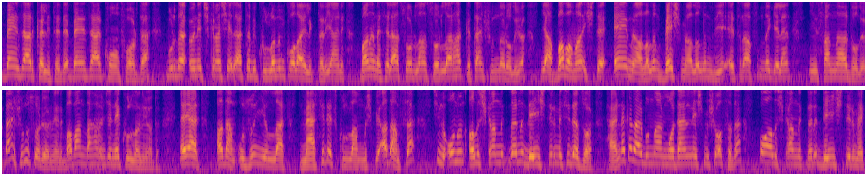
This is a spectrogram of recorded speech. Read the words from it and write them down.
benzer kalitede, benzer konforda. Burada öne çıkan şeyler tabii kullanım kolaylıkları. Yani bana mesela sorulan sorular hakikaten şunlar oluyor. Ya babama işte E mi alalım, 5 mi alalım diye etrafımda gelen insanlar da oluyor. Ben şunu soruyorum yani baban daha önce ne kullanıyordu? Eğer adam uzun yıllar Mercedes kullanmış bir adamsa şimdi onun alışkanlıklarını değiştirmesi de zor. Her ne kadar bunlar modernleşmiş olsa da o alışkanlıkları değiştirmek,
